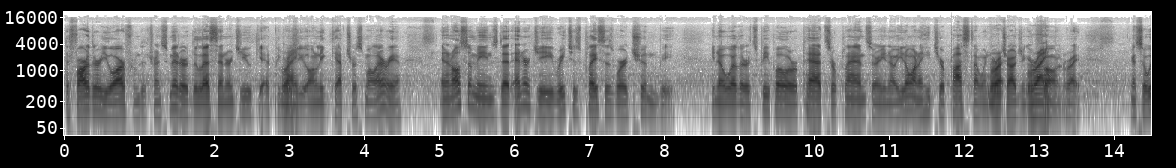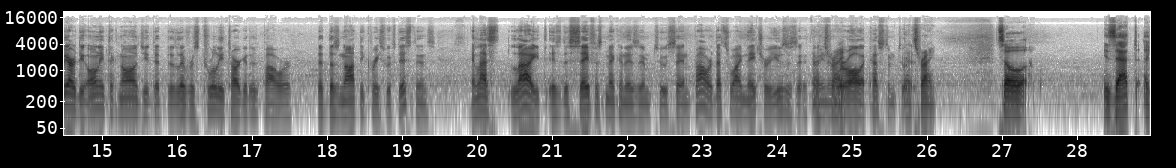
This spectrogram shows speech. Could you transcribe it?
the farther you are from the transmitter, the less energy you get because Right. you only capture a small area. And it also means that energy reaches places where it shouldn't be. You know, whether it's people or pets or plants, or you know, you don't want to heat your pasta when you're charging your right. phone, right? And so we are the only technology that delivers truly targeted power that does not decrease with distance. And last, light is the safest mechanism to send power. That's why nature uses it. I That's mean, right. we're all accustomed to That's it. That's right. So, is that a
